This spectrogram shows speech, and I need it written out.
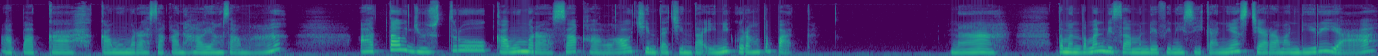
Apakah kamu merasakan hal yang sama? Atau justru kamu merasa kalau cinta-cinta ini kurang tepat? Nah, teman-teman bisa mendefinisikannya secara mandiri ya.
